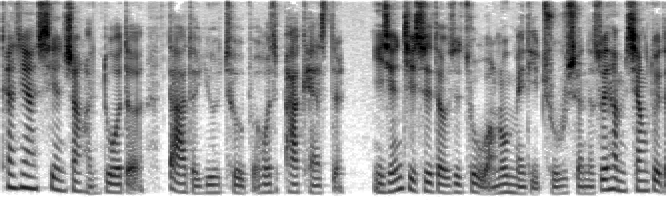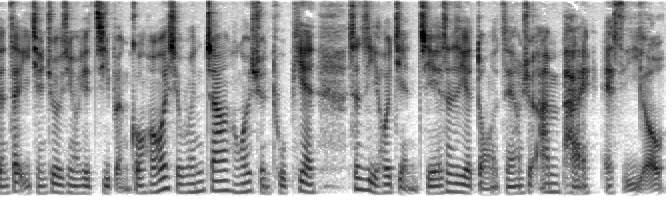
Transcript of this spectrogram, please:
看现在线上很多的大的 YouTube 或是 Podcast。以前其实都是做网络媒体出身的，所以他们相对的在以前就已经有些基本功，很会写文章，很会选图片，甚至也会剪接，甚至也懂得怎样去安排 SEO。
